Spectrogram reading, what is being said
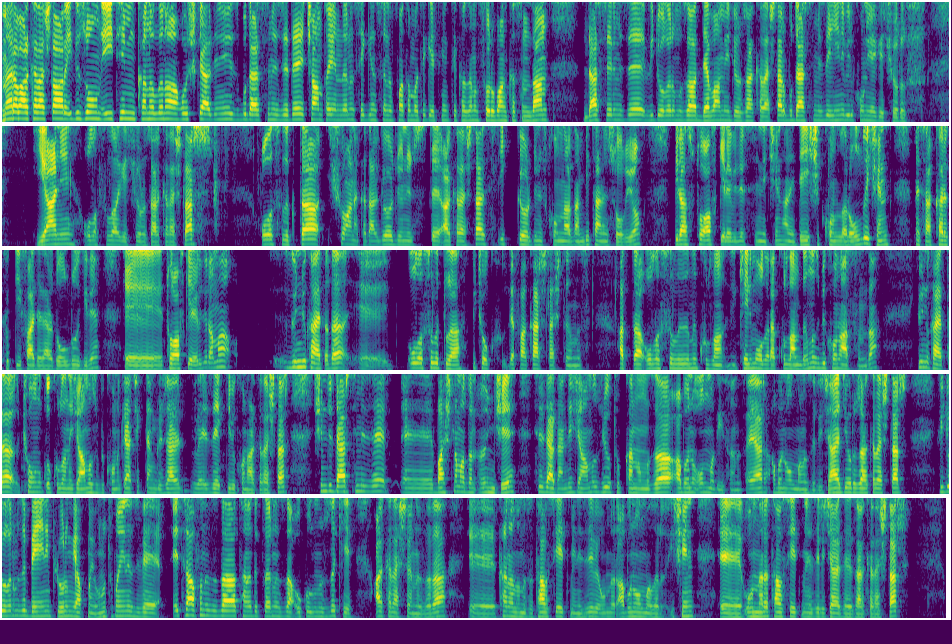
Merhaba arkadaşlar, Edizone Eğitim kanalına hoş geldiniz. Bu dersimizde de Çanta Yayınları'nın 8. sınıf matematik etkinlikli kazanım soru bankasından derslerimize, videolarımıza devam ediyoruz arkadaşlar. Bu dersimizde yeni bir konuya geçiyoruz. Yani olasılığa geçiyoruz arkadaşlar. Olasılıkta şu ana kadar gördüğünüzde arkadaşlar siz ilk gördüğünüz konulardan bir tanesi oluyor. Biraz tuhaf gelebilir sizin için. Hani değişik konular olduğu için mesela kareköklü ifadelerde olduğu gibi e, tuhaf gelebilir ama günlük hayatta da e, olasılıkla birçok defa karşılaştığımız hatta olasılığını kullan kelime olarak kullandığımız bir konu aslında günlük hayatta çoğunlukla kullanacağımız bir konu. Gerçekten güzel ve zevkli bir konu arkadaşlar. Şimdi dersimize e, başlamadan önce sizlerden ricamız YouTube kanalımıza abone olmadıysanız eğer abone olmanızı rica ediyoruz arkadaşlar. Videolarımızı beğenip yorum yapmayı unutmayınız ve etrafınızda, tanıdıklarınızda, okulunuzdaki arkadaşlarınızla da e, kanalımızı tavsiye etmenizi ve onlara abone olmaları için e, onlara tavsiye etmenizi rica ederiz arkadaşlar.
